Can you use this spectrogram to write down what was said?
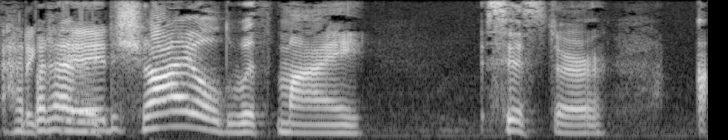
Had a but had a child with my sister, uh,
